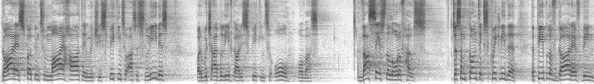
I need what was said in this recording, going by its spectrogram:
God has spoken to my heart and which He's speaking to us as leaders, but which I believe God is speaking to all of us. Thus says the Lord of hosts. Just some context quickly the, the people of God have been,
